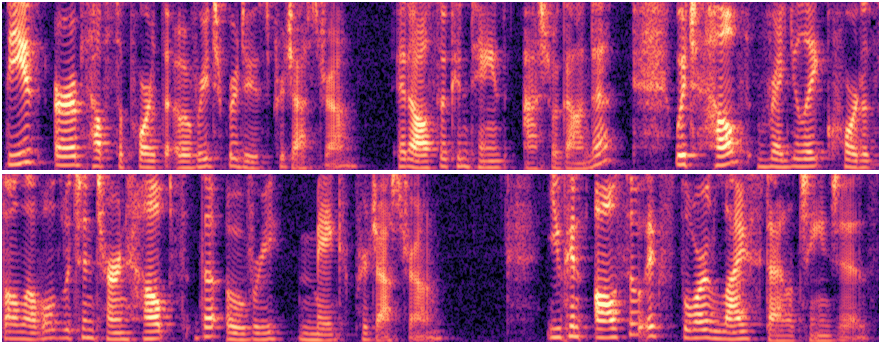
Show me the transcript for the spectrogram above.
These herbs help support the ovary to produce progesterone. It also contains ashwagandha, which helps regulate cortisol levels, which in turn helps the ovary make progesterone. You can also explore lifestyle changes.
